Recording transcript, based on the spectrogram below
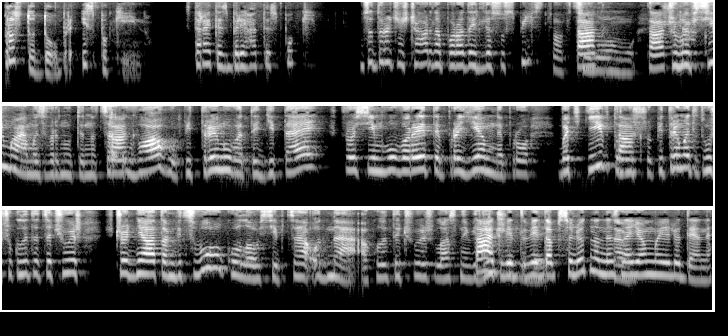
Просто добре і спокійно. Старайтесь зберігати спокій. Це, до речі, ще гарна порада і для суспільства в Так, цілому. так. що ми всі маємо звернути на це Так. увагу, підтримувати дітей, щось їм говорити приємне про батьків, тому Так. що підтримати, тому що коли ти це чуєш щодня там від свого кола осіб, це одне. А коли ти чуєш власне від так, інших від, людей, від абсолютно незнайомої людини.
